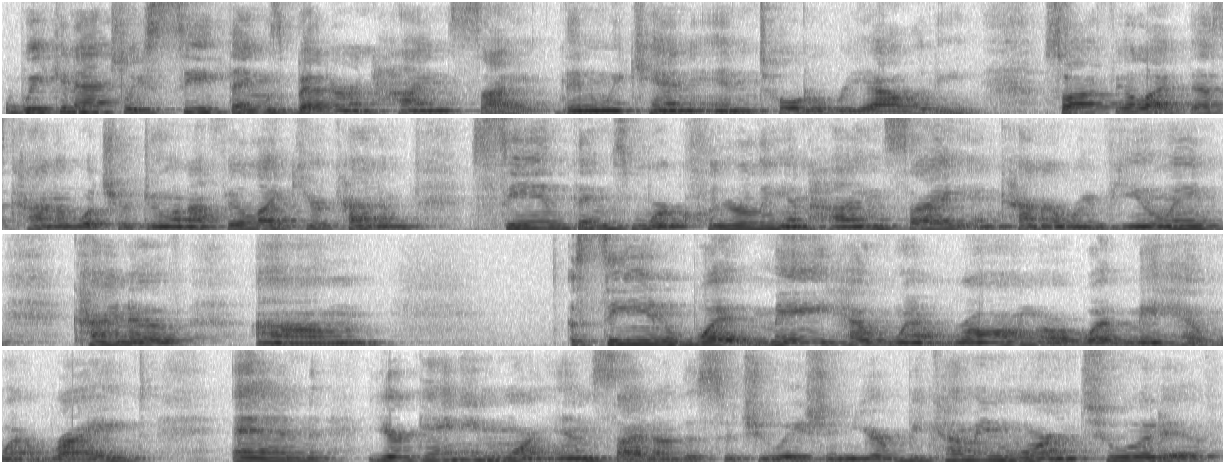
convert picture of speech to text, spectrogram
we can actually see things better in hindsight than we can in total reality. So I feel like that's kind of what you're doing. I feel like you're kind of seeing things more clearly in hindsight and kind of reviewing, kind of um, seeing what may have went wrong or what may have went right and you're gaining more insight on the situation. You're becoming more intuitive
